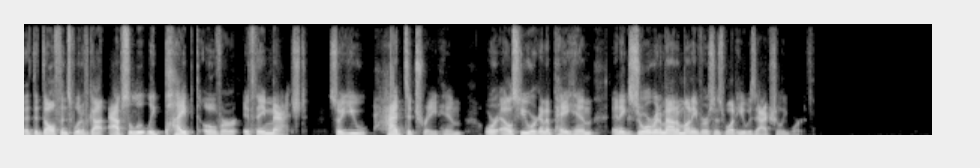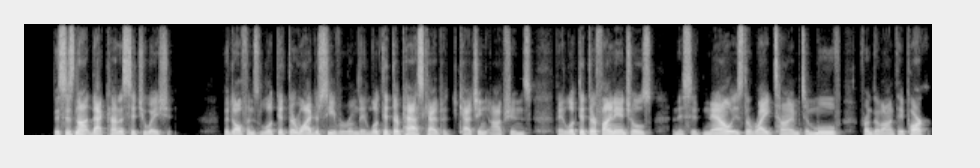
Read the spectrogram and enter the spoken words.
that the Dolphins would have got absolutely piped over if they matched. So you had to trade him, or else you were going to pay him an exorbitant amount of money versus what he was actually worth. This is not that kind of situation. The Dolphins looked at their wide receiver room, they looked at their pass catching options, they looked at their financials, and they said, now is the right time to move from DeVante Parker.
